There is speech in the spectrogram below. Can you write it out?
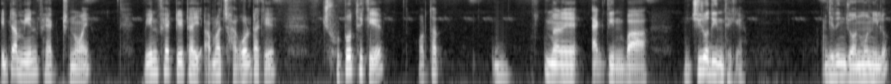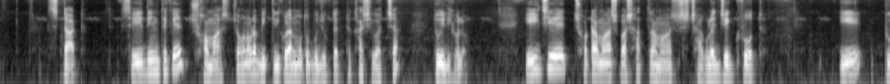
এটা মেন ফ্যাক্ট নয়। মেন ফ্যাক্ট এটাই, আমরা ছাগলটাকে ছোট থেকে অর্থাৎ মানে একদিন বা জিরো দিন থেকে যেদিন জন্ম নিল স্টার্ট সেই দিন থেকে ছ মাস, যখন আমরা বিক্রি করার মতো উপযুক্ত একটা খাসি বাচ্চা তৈরি হলো। এই যে ছটা মাস বা সাতটা মাস, ছাগলের যে গ্রোথ এ টু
